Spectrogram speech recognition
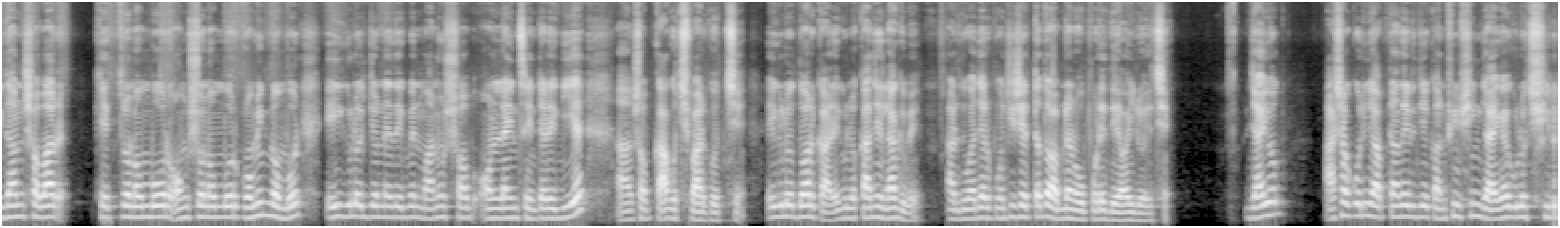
বিধানসভার ক্ষেত্র নম্বর, অংশ নম্বর, ক্রমিক নম্বর, এইগুলোর জন্য দেখবেন মানুষ সব অনলাইন সেন্টারে গিয়ে সব কাগজ পার করছে। এগুলো দরকার, এগুলো কাজে লাগবে। আর দু হাজার পঁচিশেরটা তো আপনার ওপরে দেওয়াই রয়েছে। যাই হোক আশা করি আপনাদের যে কনফিউশিং জায়গাগুলো ছিল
